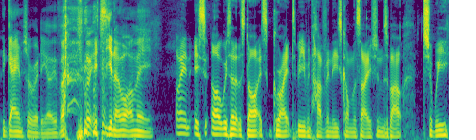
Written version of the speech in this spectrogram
the game's already over. it's you know what I mean. I mean, it's like we said at the start. It's great to be even having these conversations about should we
